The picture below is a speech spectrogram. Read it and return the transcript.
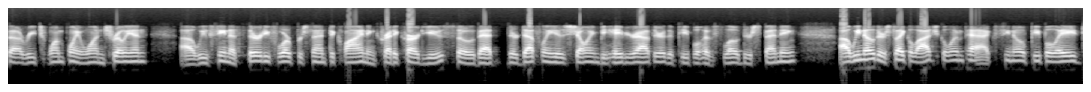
uh, reach 1.1 trillion. Uh, we've seen a 34% decline in credit card use, so that there definitely is showing behavior out there that people have slowed their spending. Uh, we know there's psychological impacts. You know, people age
